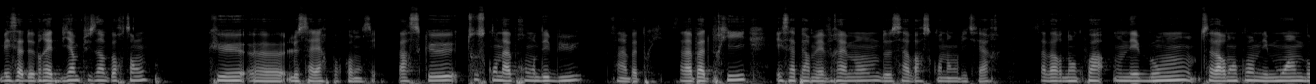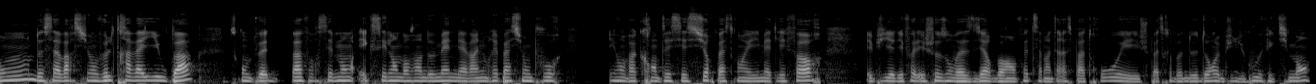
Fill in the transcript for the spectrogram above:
mais ça devrait être bien plus important que euh, le salaire pour commencer. Parce que tout ce qu'on apprend au début, ça n'a pas de prix. Ça n'a pas de prix et ça permet vraiment de savoir ce qu'on a envie de faire savoir dans quoi on est bon, savoir dans quoi on est moins bon, de savoir si on veut le travailler ou pas, parce qu'on peut être pas forcément excellent dans un domaine, mais avoir une vraie passion pour, et on va cranter, c'est sûr, parce qu'on va y mettre l'effort. Et puis il y a des fois des choses où on va se dire, bon, en fait, ça m'intéresse pas trop et je suis pas très bonne dedans, et puis du coup, effectivement,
